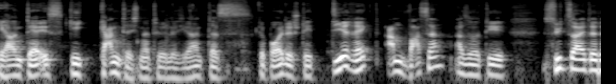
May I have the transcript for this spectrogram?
Ja, und der ist gigantisch natürlich, ja. Das Gebäude steht direkt am Wasser, also die Südseite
